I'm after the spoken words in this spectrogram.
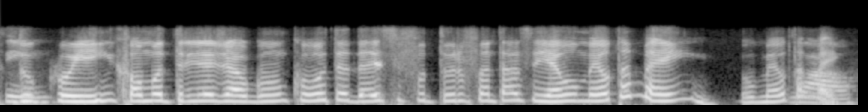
Sim. Do Queen como trilha de algum curta desse futuro fantasia. O meu também. O meu também. Uau.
